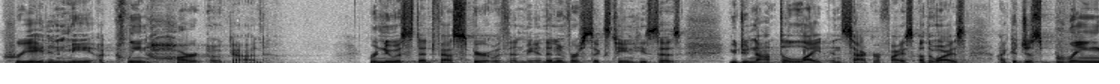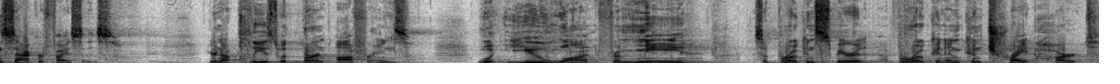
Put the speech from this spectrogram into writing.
"Create in me a clean heart, O God. Renew a steadfast spirit within me." And then in verse 16, he says, "You do not delight in sacrifice, otherwise I could just bring sacrifices. You're not pleased with burnt offerings." What you want from me is a broken spirit, a broken and contrite heart.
